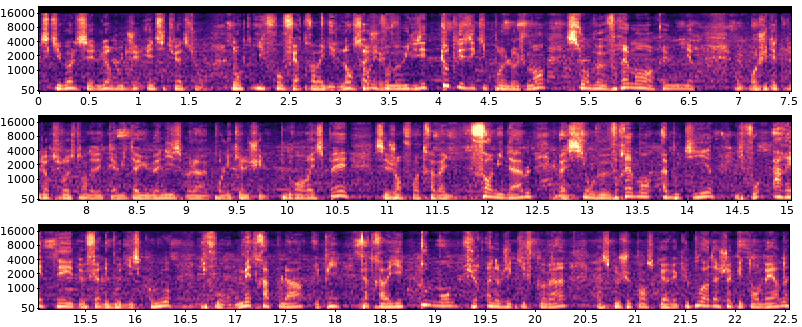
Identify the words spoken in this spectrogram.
Ce qu'ils veulent, c'est leur budget et une situation. Donc il faut faire travailler l'ensemble, il faut mobiliser toutes les équipes pour le logement. Si on veut vraiment réunir. Moi, j'étais tout à l'heure sur le stand avec Habitat Humanisme, là, pour lesquels j'ai le plus grand respect. Ces gens font un travail formidable. Et ben, si on veut vraiment aboutir, il faut arrêter de faire des beaux discours, il faut mettre à plat et puis faire travailler tout le monde sur un objectif commun. Parce que je pense qu'avec le pouvoir d'achat qui est en berne,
